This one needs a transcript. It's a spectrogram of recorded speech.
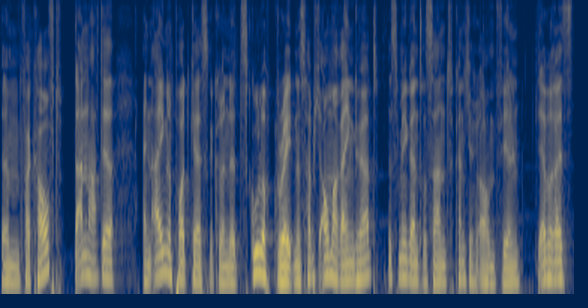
ähm, verkauft. Dann hat er einen eigenen Podcast gegründet, School of Greatness, habe ich auch mal reingehört, ist mega interessant, kann ich euch auch empfehlen. Der bereits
